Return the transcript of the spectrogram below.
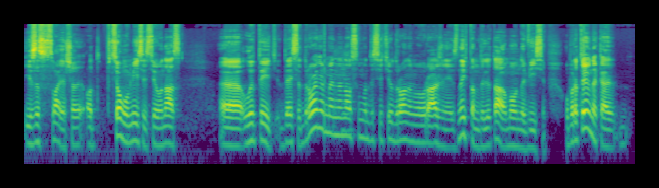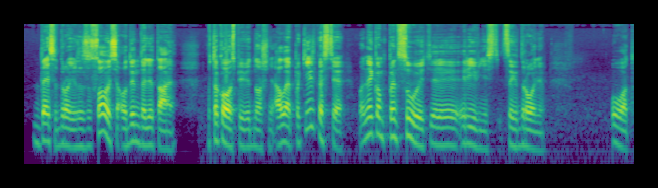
і застосування, що от в цьому місяці у нас е, летить 10 дронів, ми наносимо 10 дронами ураження, і з них там долітає умовно 8. У противника 10 дронів застосовується, один долітає. В такого співвідношення. Але по кількості вони компенсують е, рівність цих дронів. От.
